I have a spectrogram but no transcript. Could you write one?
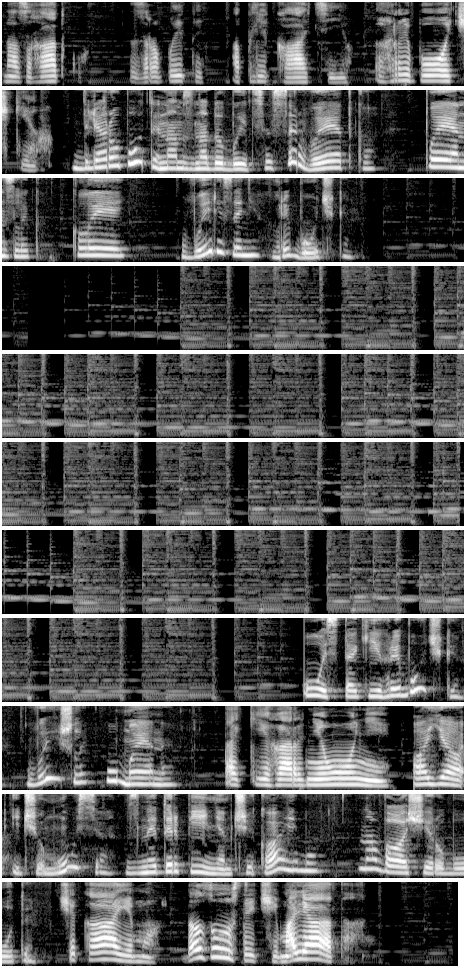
на згадку зробити аплікацію грибочків. Для роботи нам знадобиться серветка, пензлик, клей, вирізані грибочки. Ось такі грибочки вийшли у мене. Такі гарнюні. А я і чомуся з нетерпінням чекаємо на ваші роботи. Чекаємо. До зустрічі, малята!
